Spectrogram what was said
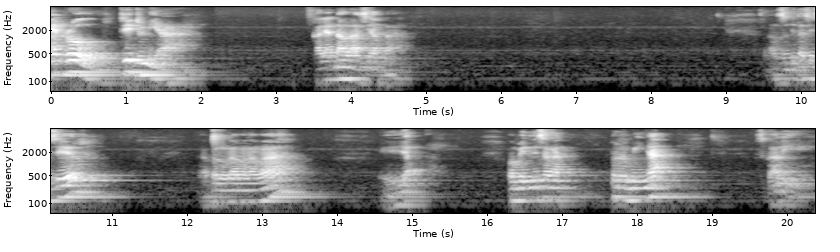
and roll di dunia. Kalian tahu lah siapa. Langsung kita sisir. Gak perlu lama-lama. Iya mobil ini sangat kan berminyak sekali.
